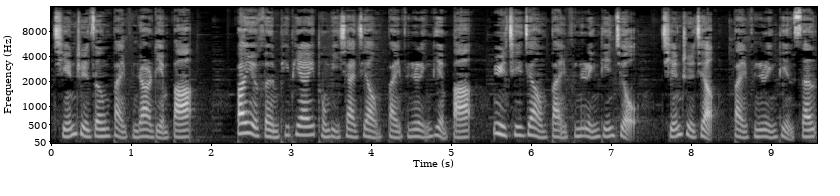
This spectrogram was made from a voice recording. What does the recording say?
前值增百分之二点八。八月份 PPI 同比下降百分之零点八，预期降百分之零点九，前值降百分之零点三。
